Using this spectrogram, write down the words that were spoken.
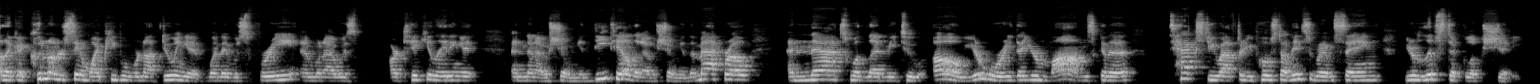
Like I couldn't understand why people were not doing it when it was free and when I was articulating it and then I was showing in detail, that I was showing in the macro. And that's what led me to, oh, you're worried that your mom's gonna text you after you post on Instagram saying your lipstick looks shitty,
